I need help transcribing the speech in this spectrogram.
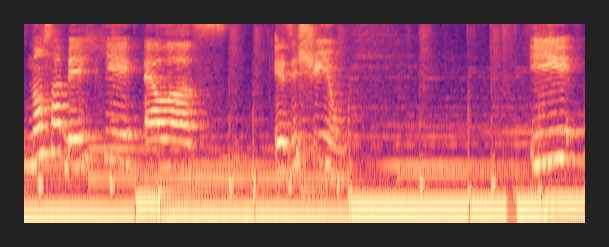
não saber que elas existiam. E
